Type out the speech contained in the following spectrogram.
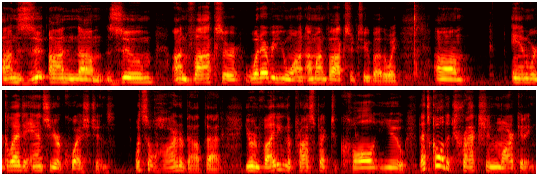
on Zoom, on um, Zoom, on Voxer, whatever you want. I'm on Voxer too, by the way. Um, and we're glad to answer your questions. What's so hard about that? You're inviting the prospect to call you. That's called attraction marketing.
